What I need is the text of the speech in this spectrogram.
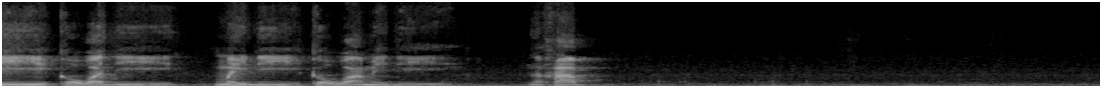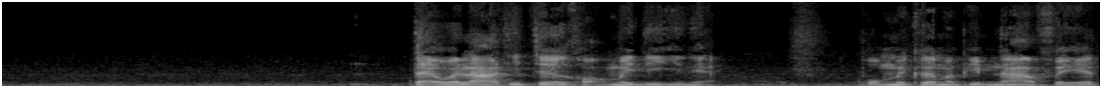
ดีก็ว่าดี ไม่ดีก็ว่าไม่ดีนะครับ แต่เวลาที่เจอของไม่ดีเนี่ย ผมไม่เคยมาพิมพ์หน้าเฟซ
